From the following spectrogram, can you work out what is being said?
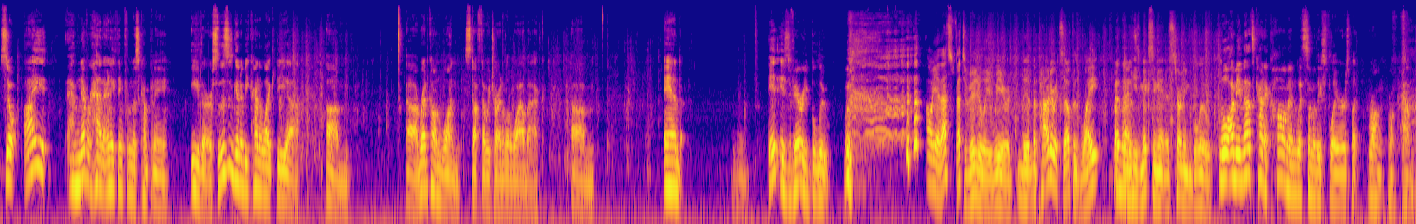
so I have never had anything from this company either. So this is going to be kind of like the uh, um, uh, Redcon One stuff that we tried a little while back, um, and it is very blue. Oh yeah, that's that's visually weird. The the powder itself is white, but And then then, he's mixing it and it's turning blue. Well, I mean that's kind of common with some of these flavors, but wrong, wrong. Um,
